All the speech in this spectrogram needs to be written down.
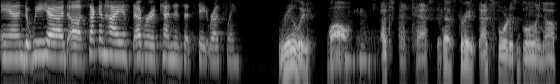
and we had uh, second highest ever attendance at state wrestling. Really? Wow. That's fantastic. That's great. That sport is blowing up.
